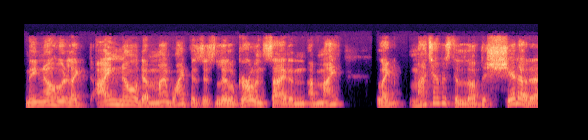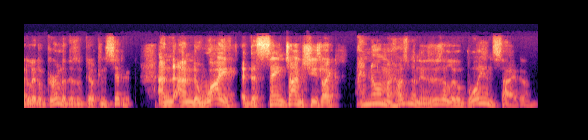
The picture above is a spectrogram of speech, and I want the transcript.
They know who like I know that my wife is this little girl inside, and uh, my like my job is to love the shit out of that little girl that doesn't feel considered. And and the wife at the same time, she's like, I know my husband is. There's a little boy inside him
